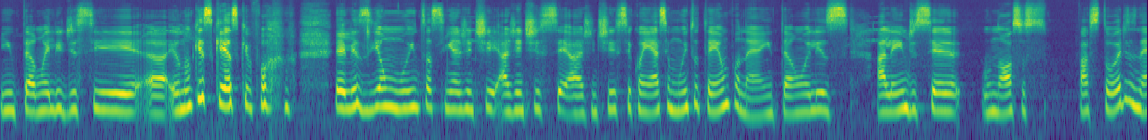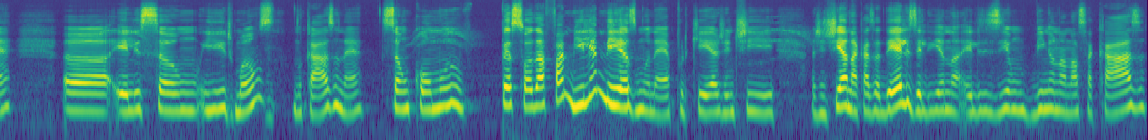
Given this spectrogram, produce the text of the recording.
Então ele disse, uh, eu nunca esqueço que for, eles iam muito assim, a gente a gente se, a gente se conhece muito tempo, né? Então eles além de ser os nossos pastores, né? eles são irmãos, no caso, né? São como pessoa da família mesmo, né? Porque a gente a gente ia na casa deles, ele ia na, eles iam vinham na nossa casa.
